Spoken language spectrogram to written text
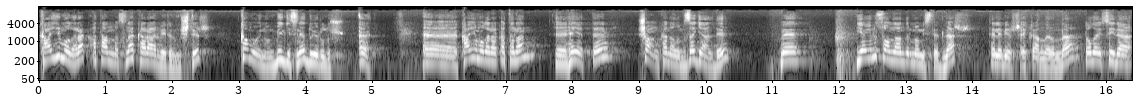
kayyım olarak atanmasına karar verilmiştir. Kamuoyunun bilgisine duyurulur. Evet, ee, kayyım olarak atanan e, heyette şu an kanalımıza geldi ve yayını sonlandırmamı istediler Tele1 ekranlarında. Dolayısıyla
